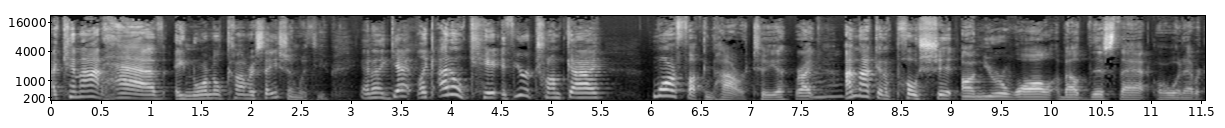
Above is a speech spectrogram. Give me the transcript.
I cannot have a normal conversation with you. And I get like I don't care if you're a Trump guy. More fucking power to you, right? I'm not going to post shit on your wall about this, that, or whatever.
